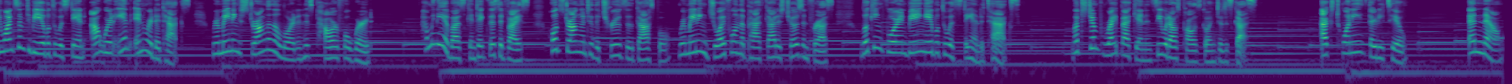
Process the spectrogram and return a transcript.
He wants them to be able to withstand outward and inward attacks, remaining strong in the Lord and his powerful word. How many of us can take this advice, hold strong unto the truths of the gospel, remaining joyful in the path God has chosen for us, looking for and being able to withstand attacks? Let's jump right back in and see what else Paul is going to discuss. Acts 20 32. And now,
